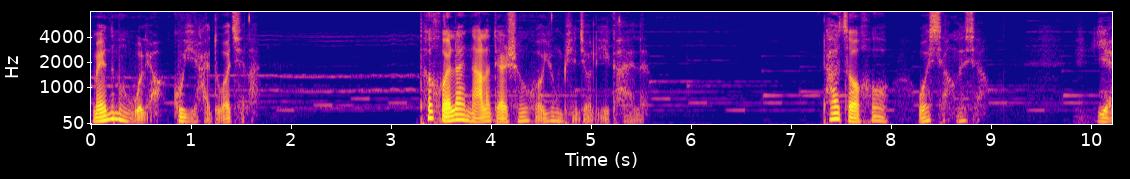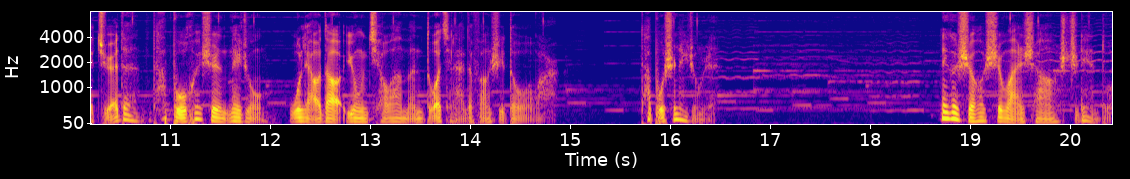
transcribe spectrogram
没那么无聊，故意还躲起来。”他回来拿了点生活用品就离开了。他走后，我想了想，也觉得他不会是那种无聊到用敲完门躲起来的方式逗我玩。他不是那种人。那个时候是晚上十点多，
